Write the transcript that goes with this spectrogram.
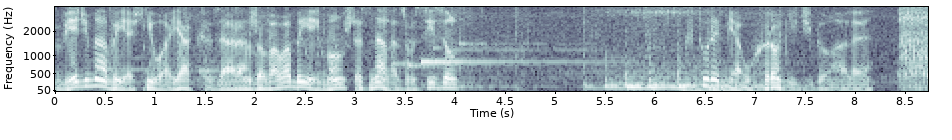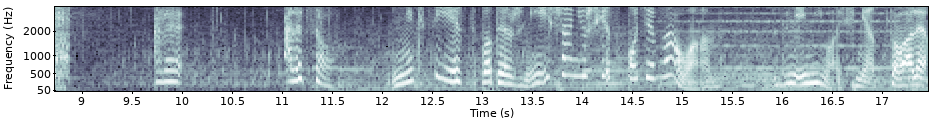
Wiedźma wyjaśniła, jak zaaranżowałaby jej mąż znalazł Sizzle, który miał chronić go, ale Ale... Ale co? Nixie jest potężniejsza niż się spodziewałam. Zmieniłaś miasto, ale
